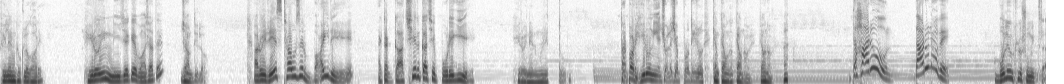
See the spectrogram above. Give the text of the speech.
ভিলেন ঢুকলো ঘরে। হিরোইন নিজেকে বাঁচাতে ঝাঁপ দিল। আর ওই রেস্ট হাউসের বাইরে একটা গাছের কাছে পড়ে গিয়ে হিরোইনের মৃত্যু। তারপর হিরো নিয়ে চলেছে প্রতিরোধ। কেমন কেমন কেমন হবে? কেমন হবে? হ্যাঁ? দারুণ! দারুণ হবে! বলে উঠল সুমিত্রা।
